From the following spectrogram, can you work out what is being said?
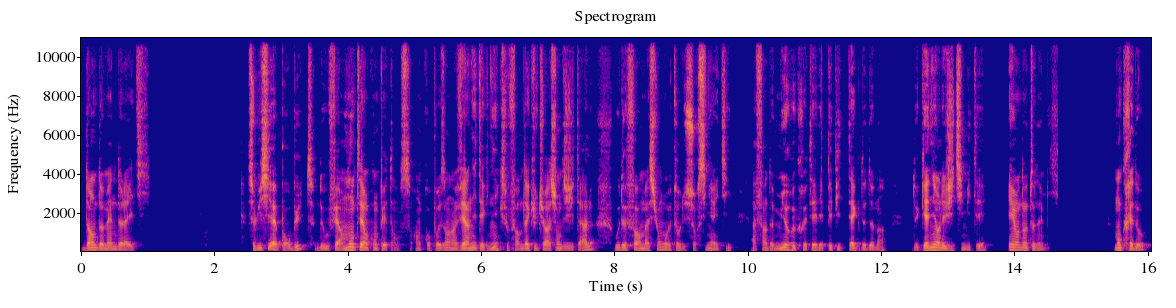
dans le domaine de l'IT. Celui-ci a pour but de vous faire monter en compétences en proposant un vernis technique sous forme d'acculturation digitale ou de formation autour du sourcing IT afin de mieux recruter les pépites tech de demain, de gagner en légitimité et en autonomie. Mon credo,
